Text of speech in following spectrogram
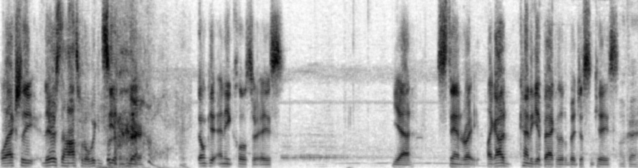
Well, actually, there's the hospital. We can see it from here. Don't get any closer, Ace. Yeah, stand right. Like I'd kind of get back a little bit just in case. okay.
